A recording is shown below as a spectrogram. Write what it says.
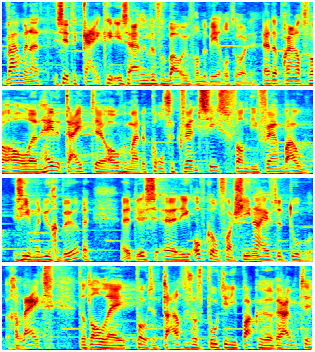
Waar we naar zitten kijken is eigenlijk de verbouwing van de wereldorde. He, daar praten we al een hele tijd uh, over, maar de consequenties van die verbouw zien we nu gebeuren. Dus uh, die opkomst van China heeft ertoe geleid dat allerlei potentaten zoals Poetin, die pakken hun ruimte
